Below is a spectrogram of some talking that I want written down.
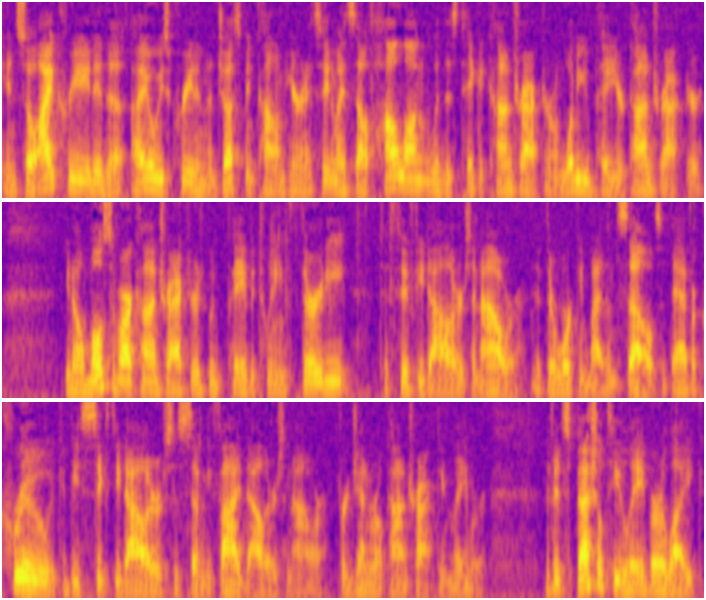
And so I created a, I always create an adjustment column here and I say to myself, how long would this take a contractor and what do you pay your contractor? You know, most of our contractors we pay between 30 to $50 an hour if they're working by themselves. If they have a crew, it could be $60 to $75 an hour for general contracting labor. If it's specialty labor like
